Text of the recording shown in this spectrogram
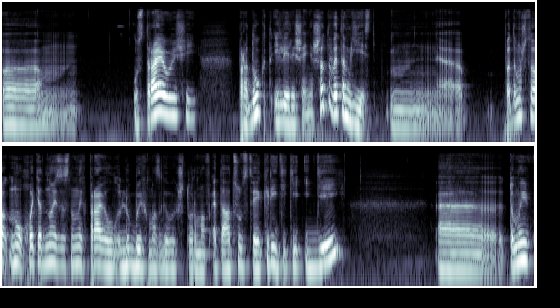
э, устраивающий продукт или решение. Что-то в этом есть. Э, потому что, ну, хоть одно из основных правил любых мозговых штурмов это отсутствие критики идей, то мы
